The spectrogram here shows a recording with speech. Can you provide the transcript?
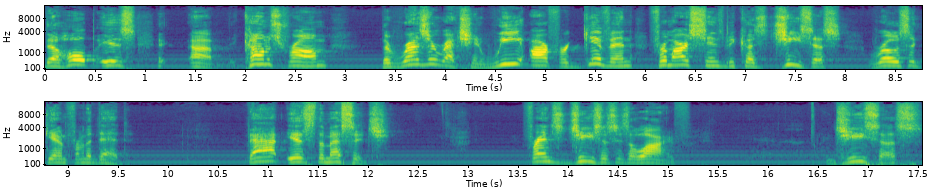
The hope is uh, comes from the resurrection. We are forgiven from our sins because Jesus rose again from the dead. That is the message. Friends, Jesus is alive. Jesus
